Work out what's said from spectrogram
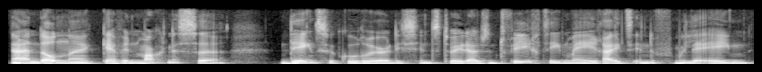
Nou, en dan Kevin Magnussen. Deense coureur die sinds 2014 meerijdt in de Formule 1.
